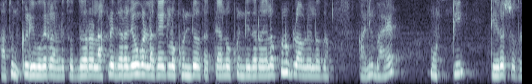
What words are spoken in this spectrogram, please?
आतून कडी वगैरे लावलं. होतं दर लाकडी दरवाजा उघडला का एक लोखंडी होता. त्या लोखंडी दरवाजाला कुलूप लावलेलं होतं. आणि बाहेर मोठी टेरेस होता.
